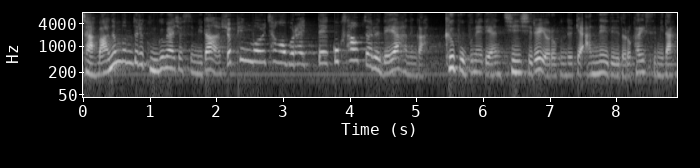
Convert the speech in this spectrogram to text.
자, 많은 분들이 궁금해 하셨습니다. 쇼핑몰 창업을 할 때 꼭 사업자를 내야 하는가? 그 부분에 대한 진실을 여러분들께 안내해 드리도록 하겠습니다.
